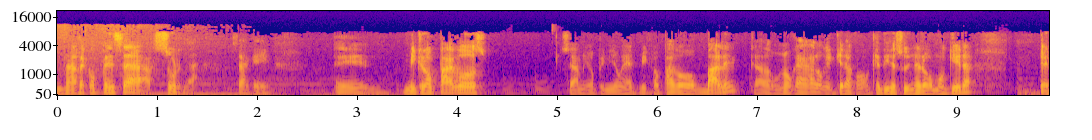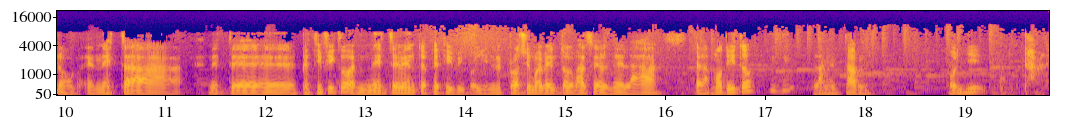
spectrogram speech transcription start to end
una recompensa absurda. O sea que eh, micropagos, o sea, mi opinión es micropagos vale, cada uno que haga lo que quiera, que tire su dinero como quiera, pero en esta en este específico, en este evento específico y en el próximo evento que va a ser el de, la, de las motitos, lamentable. Ponji, lamentable.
